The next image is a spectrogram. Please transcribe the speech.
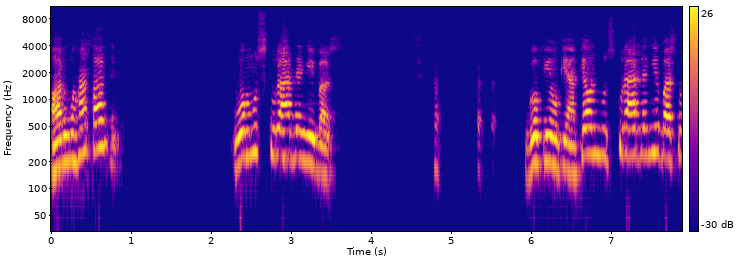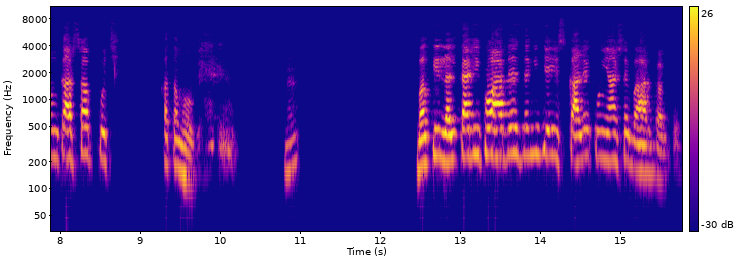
और वहाँ पर वो मुस्कुरा देंगी बस गोपियों के यहाँ केवल मुस्कुरा देंगे बस उनका सब कुछ खत्म हो गया? बल्कि ललिता जी को आदेश देंगे कि इस काले को यहाँ से बाहर कर दो।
